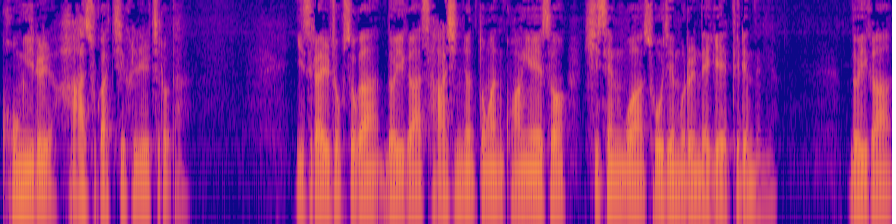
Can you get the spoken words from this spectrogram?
공의를 하수같이 흘릴지로다. 이스라엘 족속아 너희가 40년 동안 광야에서 희생과 소재물을 내게 드렸느냐? 너희가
